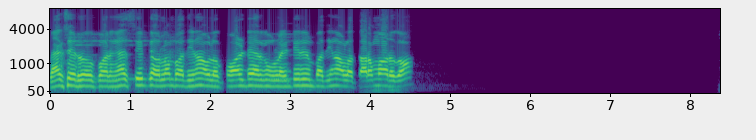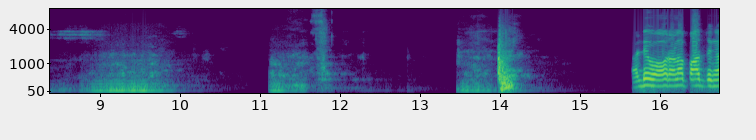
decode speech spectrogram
பேக் சைடு ரோ பாருங்க. சீட் கவர்லாம் பார்த்தீங்கன்னா அவ்வளோ குவாலிட்டியாக இருக்கும். உள்ள இன்டீரியர் பார்த்தீங்கன்னா அவ்வளோ தரமாக இருக்கும். வண்டி ஓவராலாக பார்த்துங்க.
